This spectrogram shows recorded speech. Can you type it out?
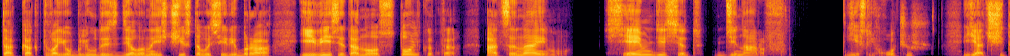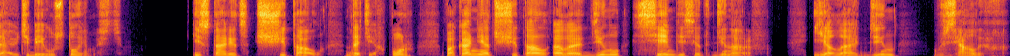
так как твое блюдо сделано из чистого серебра, и весит оно столько-то, а цена ему — семьдесят динаров. Если хочешь, я отсчитаю тебе его стоимость. И старец считал до тех пор, пока не отсчитал Алладдину семьдесят динаров. И Алладдин взял их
